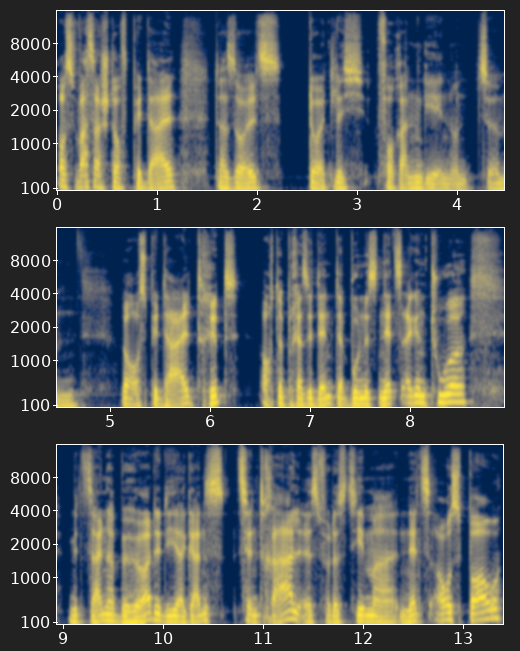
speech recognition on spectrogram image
aus Wasserstoffpedal, da soll es deutlich vorangehen. Und ähm, ja, aufs Pedal tritt auch der Präsident der Bundesnetzagentur mit seiner Behörde, die ja ganz zentral ist für das Thema Netzausbau.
